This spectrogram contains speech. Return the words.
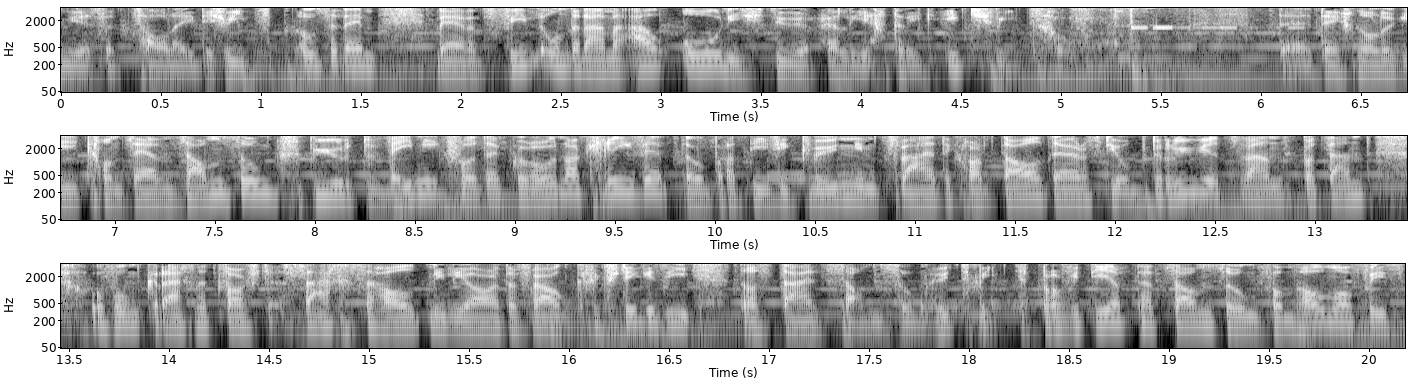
müssen zahlen in der Schweiz. Außerdem wären viele Unternehmen auch ohne Steuererleichterung in die Schweiz gekommen. Der Technologiekonzern Samsung spürt wenig von der Corona-Krise. Der operative Gewinn im zweiten Quartal dürfte um 23 Prozent auf umgerechnet fast 6,5 Milliarden Franken gestiegen sein. Das teilt Samsung heute mit. Profitiert hat Samsung vom Homeoffice,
